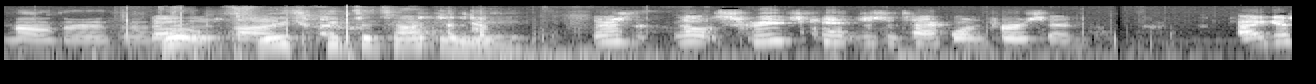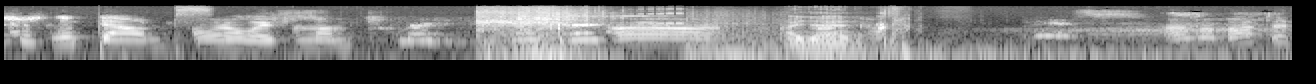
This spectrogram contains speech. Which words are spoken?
No, there isn't. No, Bro, there's not. Screech keeps attacking me. There's no Screech can't just attack one person. I guess just look down. I went away from them. Uh, I did. I'm about to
